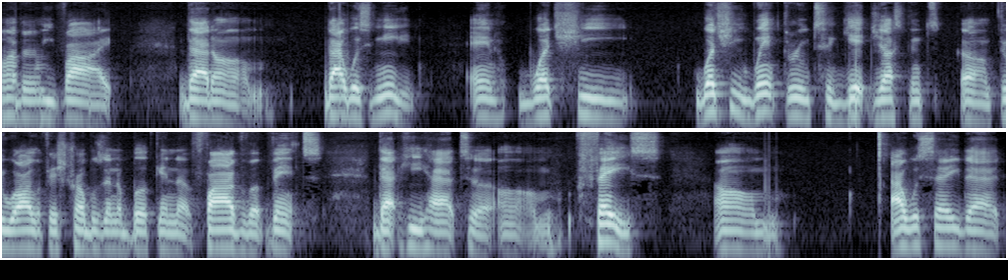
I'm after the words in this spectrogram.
motherly vibe that um that was needed, and what she what she went through to get Justin um, through all of his troubles in the book in the five events that he had to um, face, um, I would say that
